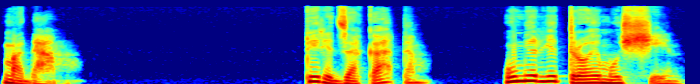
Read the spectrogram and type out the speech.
мадам». Перед закатом умерли трое мужчин.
